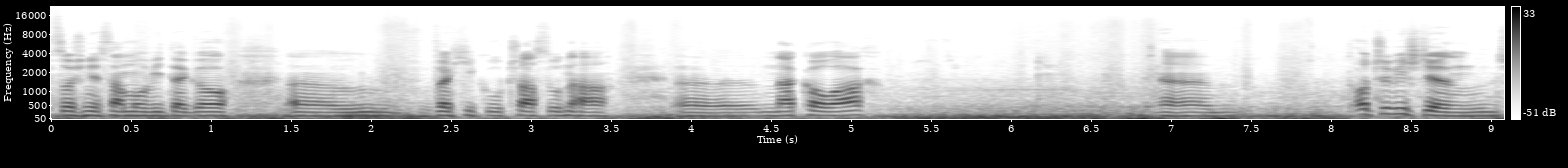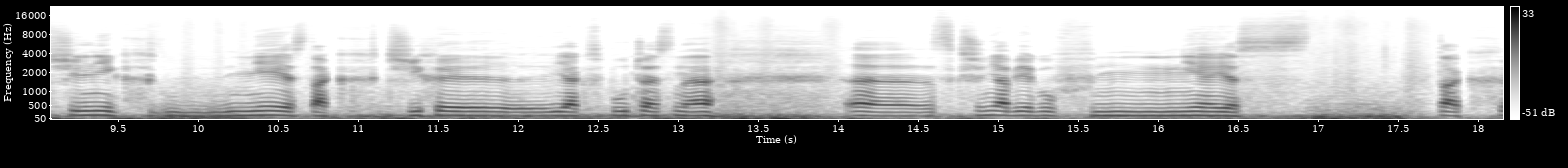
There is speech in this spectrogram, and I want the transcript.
coś niesamowitego. E, wehikuł czasu na, e, na kołach. E, Oczywiście silnik nie jest tak cichy jak współczesne. E, Skrzynia biegów nie jest tak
